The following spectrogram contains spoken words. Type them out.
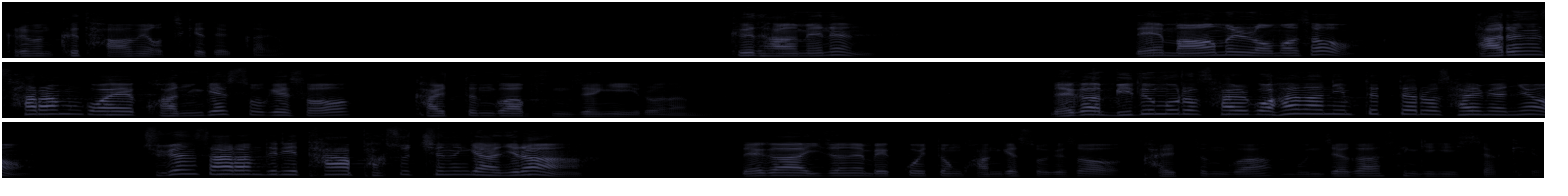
그러면 그 다음에 어떻게 될까요? 그 다음에는 내 마음을 넘어서 다른 사람과의 관계 속에서 갈등과 분쟁이 일어납니다. 내가 믿음으로 살고 하나님 뜻대로 살면요. 주변 사람들이 다 박수 치는 게 아니라 내가 이전에 맺고 있던 관계 속에서 갈등과 문제가 생기기 시작해요.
